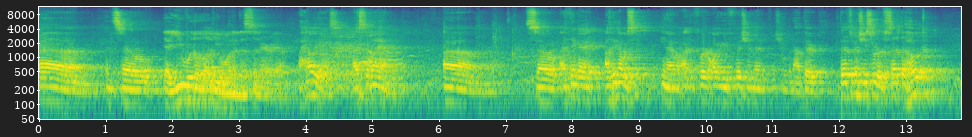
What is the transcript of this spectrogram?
Um, and so Yeah, you were the lucky one in this scenario. Hell yes, I still am. Um, so I think I, I think I was, you know, I- for all you fishermen, fisherwomen out there, that's when she sort of set the hook,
